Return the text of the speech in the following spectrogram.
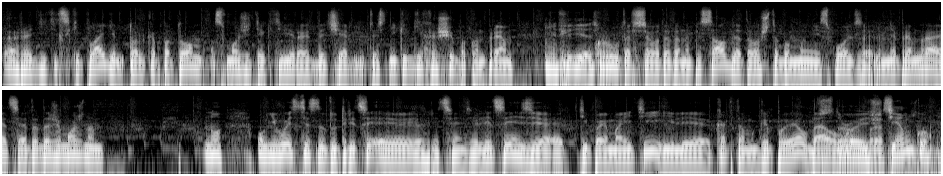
родительский плагин, только потом сможете активировать дочерний. То есть никаких ошибок. Он прям Офигеть. круто все вот это написал для того, чтобы мы использовали. Мне прям нравится. Это даже можно... Ну, у него, естественно, тут реце- э, рецензия, лицензия э, типа MIT или как там, GPL, да? Встроить в темку? нужна.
